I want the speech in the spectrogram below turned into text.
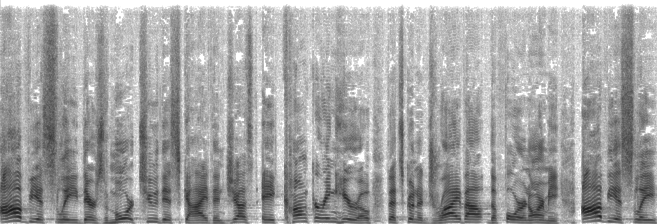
Obviously, there's more to this guy than just a conquering hero that's going to drive out the foreign army. Obviously,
